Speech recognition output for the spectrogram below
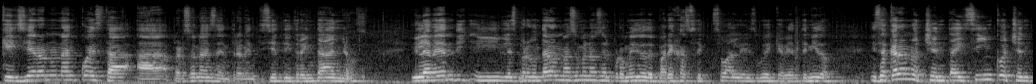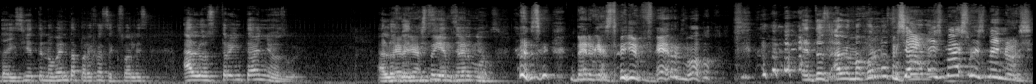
que hicieron una encuesta a personas de entre 27 y 30 años y, le habían y les preguntaron más o menos el promedio de parejas sexuales, güey, que habían tenido. Y sacaron 85, 87, 90 parejas sexuales a los 30 años, güey. A los Verga, estoy 27 enfermo. años. Verga, estoy enfermo. Entonces, a lo mejor lo O sea, superas, ¿es más o es menos?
